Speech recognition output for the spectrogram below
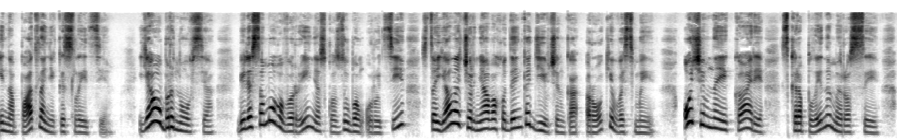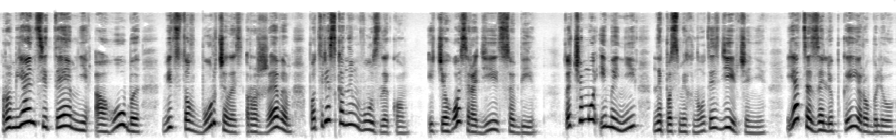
і напатлані кислиці. Я обернувся. Біля самого вориня з козубом у руці стояла чорнява худенька дівчинка років восьми. Очі в неї карі з краплинами роси, рум'янці темні, а губи відстовбурчились рожевим, потрісканим вузликом і чогось радіють собі. То чому і мені не посміхнутись дівчині? Я це залюбки й роблю,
